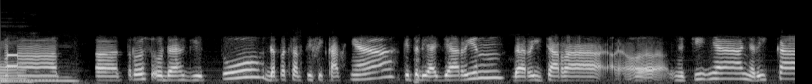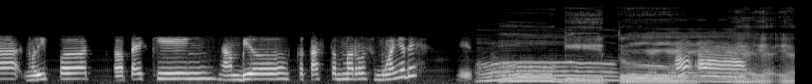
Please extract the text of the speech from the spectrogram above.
Eh, eh, terus udah gitu dapat sertifikatnya, kita diajarin dari cara eh, nyucinya, nyerika, ngelipet, eh, packing, ngambil ke customer semuanya deh. Gitu. Oh, gitu. iya, iya, iya,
